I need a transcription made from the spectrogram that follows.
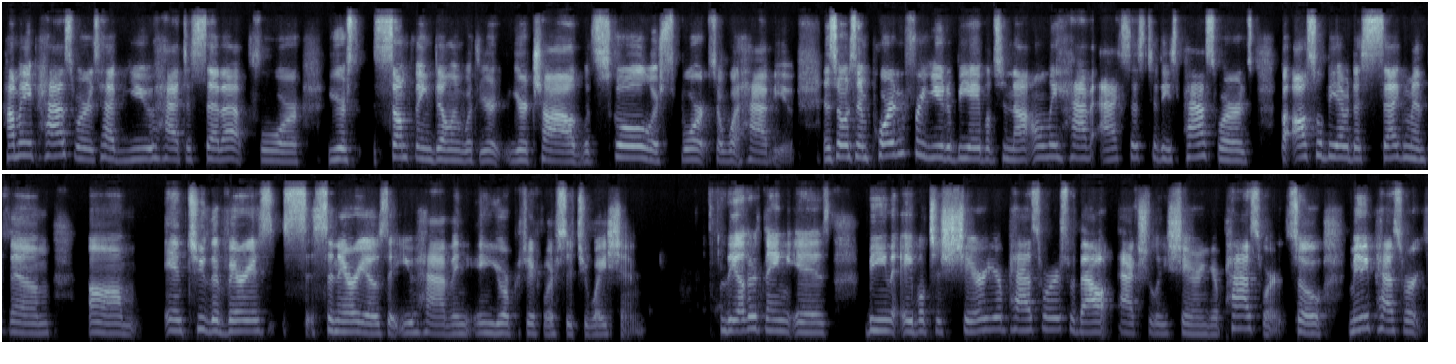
how many passwords have you had to set up for your something dealing with your your child with school or sports or what have you and so it's important for you to be able to not only have access to these passwords but also be able to segment them um, into the various scenarios that you have in, in your particular situation. The other thing is being able to share your passwords without actually sharing your password. So many password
